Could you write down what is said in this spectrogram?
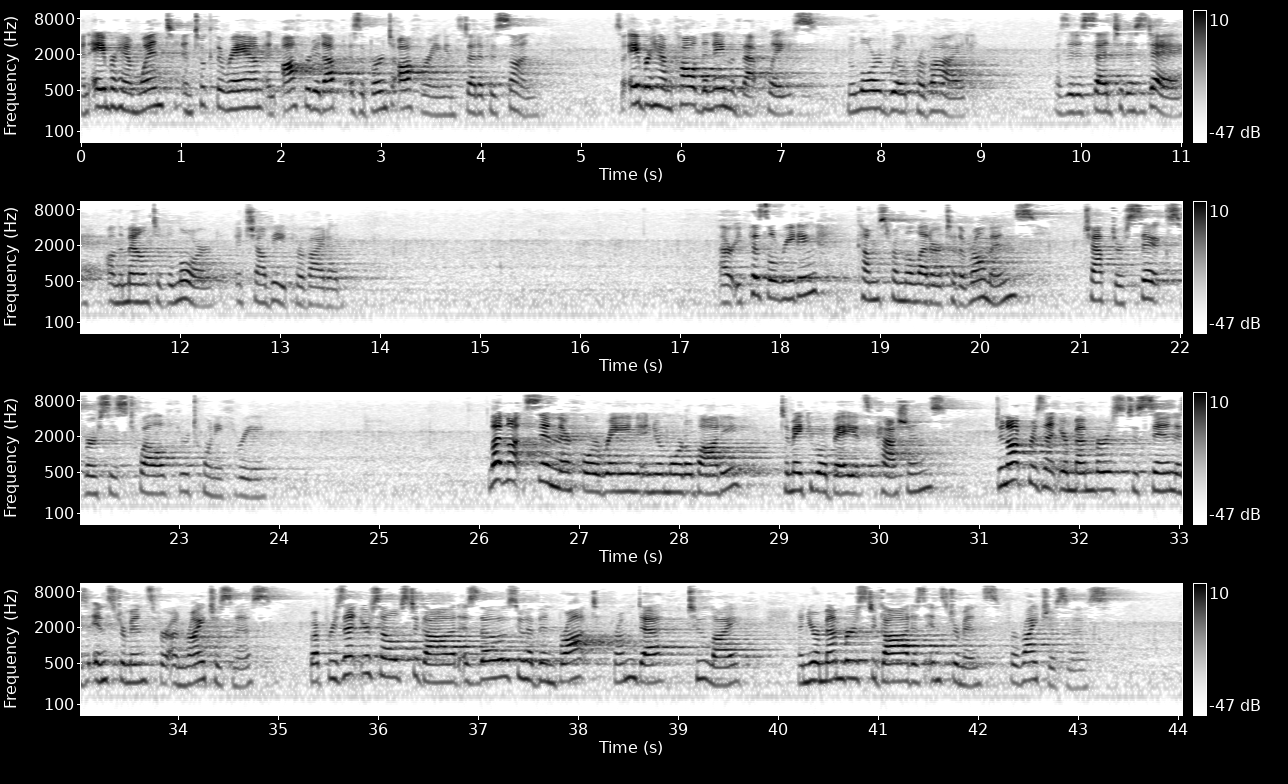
And Abraham went and took the ram and offered it up as a burnt offering instead of his son. So Abraham called the name of that place, the Lord will provide. As it is said to this day, on the mount of the Lord it shall be provided. Our epistle reading comes from the letter to the Romans, chapter 6, verses 12 through 23. Let not sin therefore reign in your mortal body to make you obey its passions. Do not present your members to sin as instruments for unrighteousness, but present yourselves to God as those who have been brought from death to life, and your members to God as instruments for righteousness.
